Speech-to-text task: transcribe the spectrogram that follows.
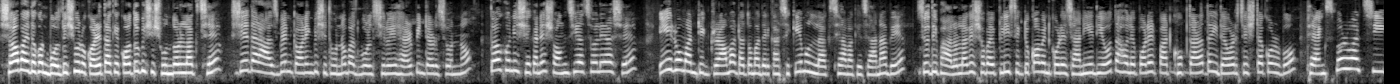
সবাই তখন বলতে শুরু করে, তাকে কত বেশি সুন্দর লাগছে। সে তার হাজবেন্ডকে অনেক বেশি ধন্যবাদ বলছিল এই হেয়ার পিনটার জন্য। তখনই সেখানে সংজিয়া চলে আসে। এই রোমান্টিক ড্রামাটা তোমাদের কাছে কেমন লাগছে আমাকে জানাবে? যদি ভালো লাগে সবাই প্লিজ একটু কমেন্ট করে জানিয়ে দিও, তাহলে পরের পার্ট খুব তাড়াতাড়ি দেওয়ার চেষ্টা করব। থ্যাংকস ফর ওয়াচিং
